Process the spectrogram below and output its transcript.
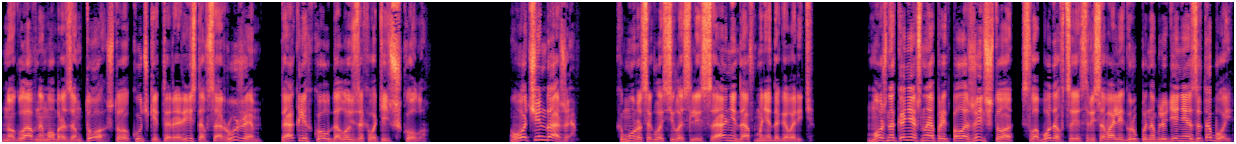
Но главным образом то, что кучке террористов с оружием так легко удалось захватить школу. «Очень даже», — хмуро согласилась Лиса, не дав мне договорить. «Можно, конечно, предположить, что свободовцы срисовали группы наблюдения за тобой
